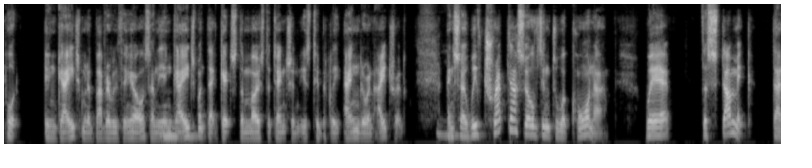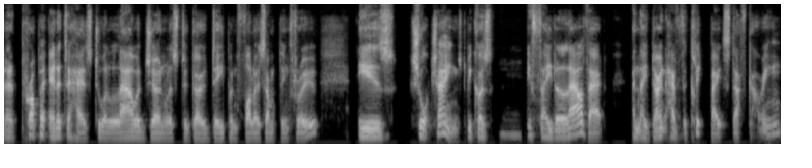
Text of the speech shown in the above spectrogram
put engagement above everything else and the mm. engagement that gets the most attention is typically anger and hatred mm. and so we've trapped ourselves into a corner where the stomach that a proper editor has to allow a journalist to go deep and follow something through is shortchanged because mm. if they allow that and they don't have the clickbait stuff going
